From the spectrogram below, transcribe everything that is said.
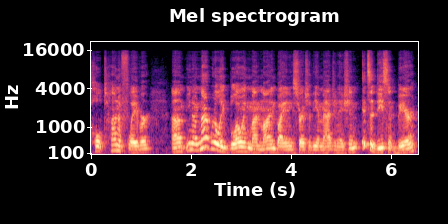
whole ton of flavor. Um, you know, not really blowing my mind by any stretch of the imagination. It's a decent beer.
